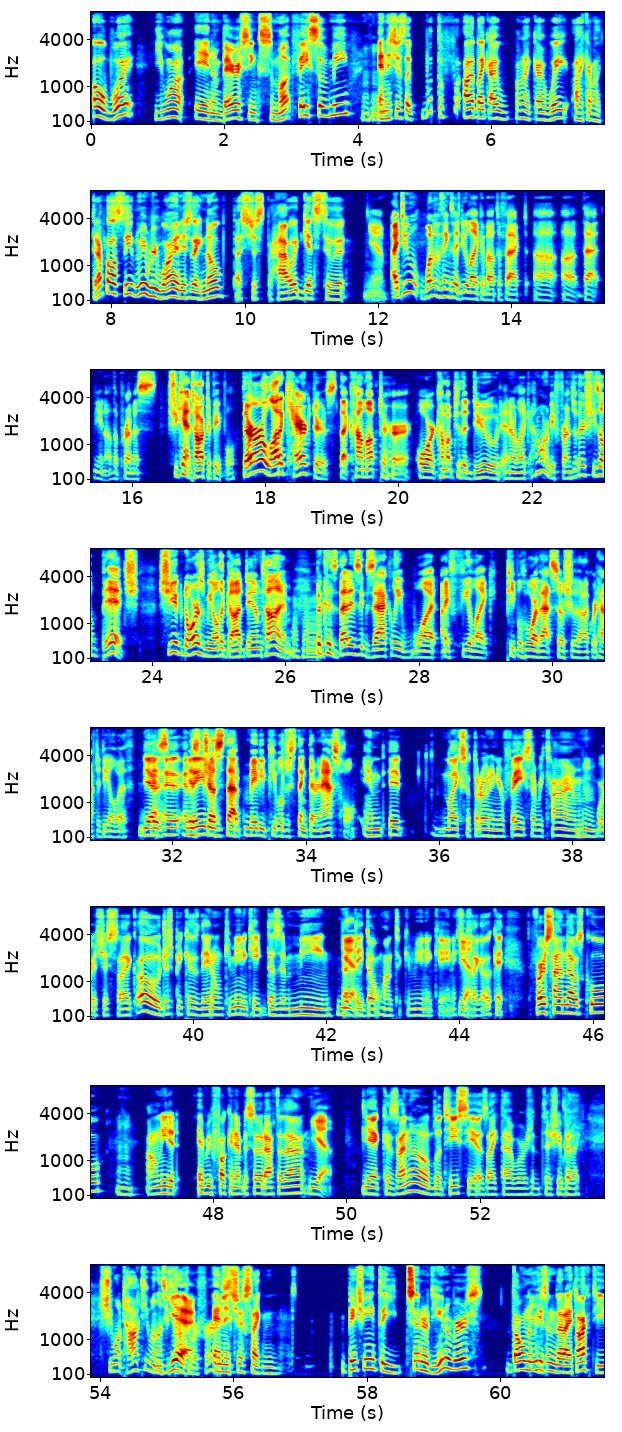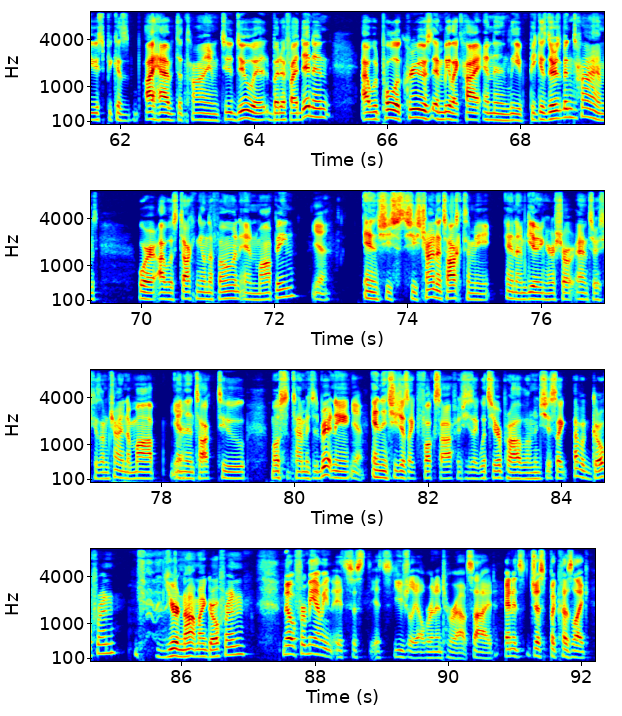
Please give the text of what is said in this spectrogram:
"Oh, what? You want an embarrassing smut face of me?" Mm-hmm. And it's just like, "What the fuck?" I like, I I'm like, I wait, like, I'm like, did I fall asleep? Let me rewind. It's like, nope, that's just how it gets to it. Yeah. I do one of the things i do like about the fact uh uh that you know the premise she can't talk to people. There are a lot of characters that come up to her or come up to the dude and are like i don't want to be friends with her. She's a bitch. She ignores me all the goddamn time. Mm-hmm. because that is exactly what i feel like people who are that socially awkward have to deal with Yeah, is, and- and is they even- just that maybe people just think they're an asshole. And it likes to throw it in your face every time Mm-hmm. where it's just like oh just because they don't communicate doesn't mean that Yeah. they don't want to communicate and it's Yeah. just like okay the first time that was cool Mhm. i don't need it every fucking episode after that yeah yeah because i know leticia is like that where she- she'd be like she won't talk to you unless you talk to her first and it's just like bitch you ain't the center of the universe the only reason that i talk to you is because i have the time to do it but if i didn't i would pull a cruise and be like hi and then leave because there's been times where i was talking on the phone and mopping yeah and she's she's trying to talk to me and i'm giving her short answers because i'm trying to mop Yeah. and then talk to most of the time it's brittany yeah and then she just like fucks off and she's like, What's your problem? And she's like, I have a girlfriend. You're not my girlfriend. No, for me, I mean, it's just it's usually I'll run into her outside, and it's just because like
